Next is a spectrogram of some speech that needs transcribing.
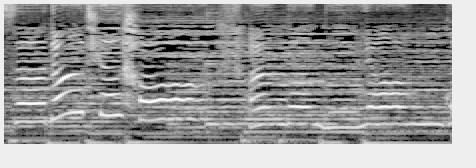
色的天空，暗淡的阳光，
